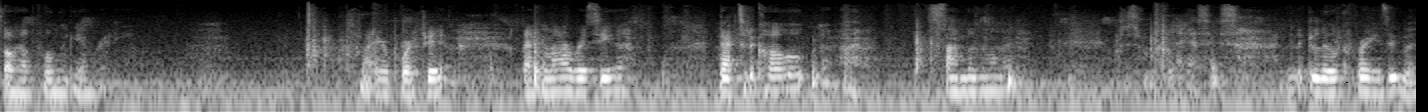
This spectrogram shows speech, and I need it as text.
So helpful in getting ready. My airport fit. Back in my Aritzia. Back to the cold. My sambas on. Just my glasses. Look a little crazy, but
